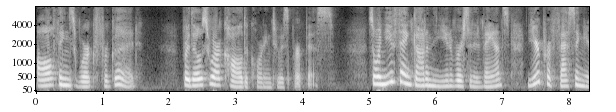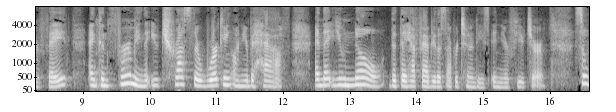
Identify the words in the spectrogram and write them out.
all things work for good, for those who are called according to his purpose. So when you thank God and the universe in advance, you're professing your faith and confirming that you trust they're working on your behalf and that you know that they have fabulous opportunities in your future. So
